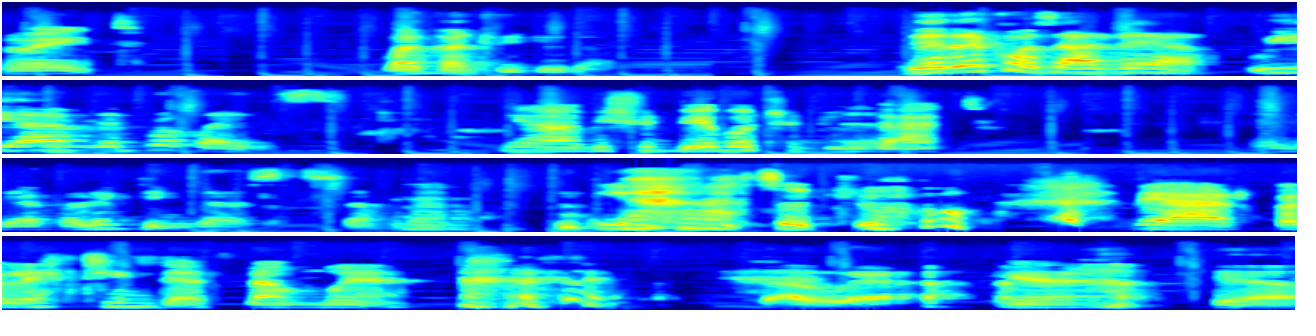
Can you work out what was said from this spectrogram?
Right. Why can't we do that? The records are there. We have mm. the profiles. Yeah, we should be able to do that. And they are collecting dust somewhere. Mm. Yeah, that's so true. they are collecting dust somewhere. somewhere. Yeah. Yeah.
